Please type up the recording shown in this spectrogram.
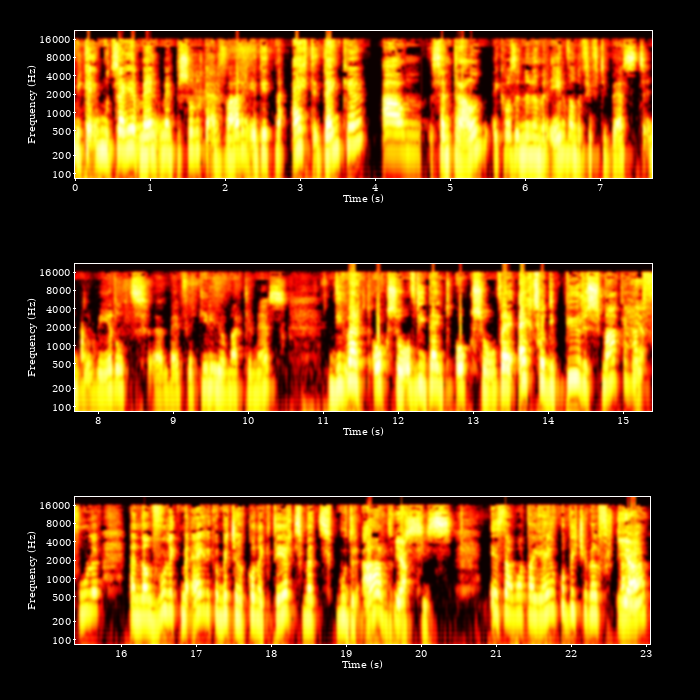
Ik moet zeggen, mijn, mijn persoonlijke ervaring, het deed me echt denken aan Centraal. Ik was in de nummer 1 van de 50 Best in de wereld eh, bij Virgilio Martinez. Die werkt ook zo, of die denkt ook zo. Of hij echt zo die pure smaken gaat Ja. voelen. En dan voel ik me eigenlijk een beetje geconnecteerd met Moeder Aarde, Ja. precies. Is dat wat dat jij ook een beetje wil vertellen? Ja,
